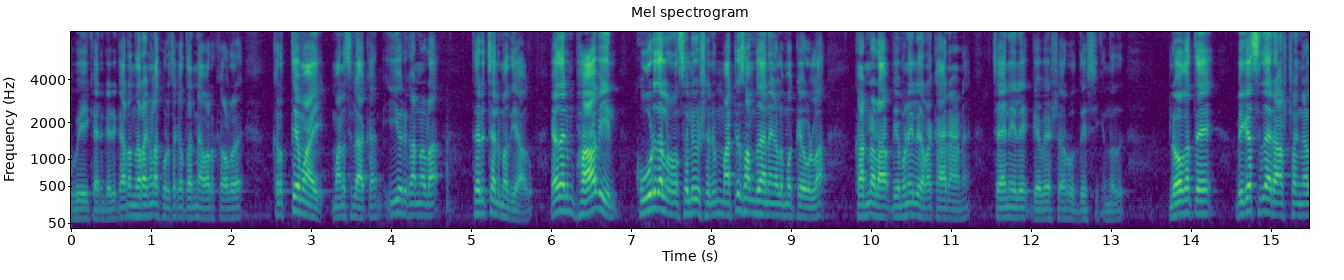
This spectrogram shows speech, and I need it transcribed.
ഉപയോഗിക്കാൻ കഴിയും. കാരണം നിറങ്ങളെക്കുറിച്ചൊക്കെ തന്നെ അവർക്ക് വളരെ കൃത്യമായി മനസ്സിലാക്കാൻ ഈ ഒരു കണ്ണട ധരിച്ചാൽ മതിയാകും. ഏതായാലും ഭാവിയിൽ കൂടുതൽ റെസൊല്യൂഷനും മറ്റ് സംവിധാനങ്ങളുമൊക്കെയുള്ള കണ്ണട വിപണിയിൽ ഇറക്കാനാണ് ചൈനയിലെ ഗവേഷകർ ഉദ്ദേശിക്കുന്നത്. ലോകത്തെ വികസിത രാഷ്ട്രങ്ങൾ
